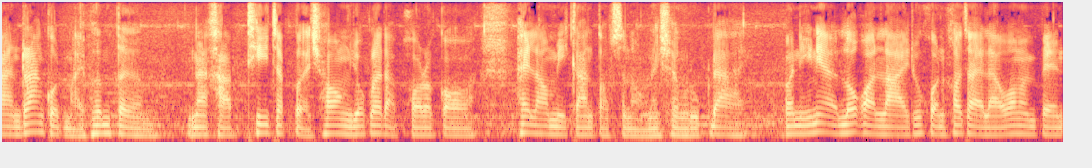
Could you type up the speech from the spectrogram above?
การร่างกฎหมายเพิ่มเติมนะครับที่จะเปิดช่องยกระดับพรกรให้เรามีการตอบสนองในเชิงรุกได้ วันนี้เนี่ยโลกออนไลน์ทุกคนเข้าใจแล้วว่ามันเป็น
